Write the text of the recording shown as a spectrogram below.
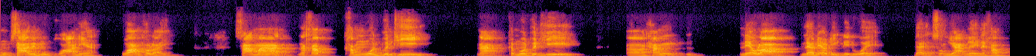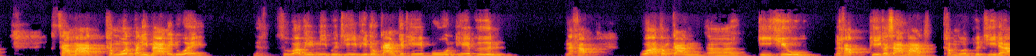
มุมซ้ายไปมุมขวาเนี่ยกว้างเท่าไหร่ สามารถนะครับคำนวณพื้นที่นะคำนวณพื้นที่ ทั้งแนวราบและแนวดิ่งได้ด้วย ได้ทั้งสองอย่างเลยนะครับ สามารถคำนวณปริมาตรได้ด้วยสมมติว่าพี่มีพื้นที่พี่ต้องการจะเทปูนเทพื้นนะครับ ว่าต้องการอ่อกี่คิวนะครับ พี่ก็สามารถคำนวณพื้นที่ได้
